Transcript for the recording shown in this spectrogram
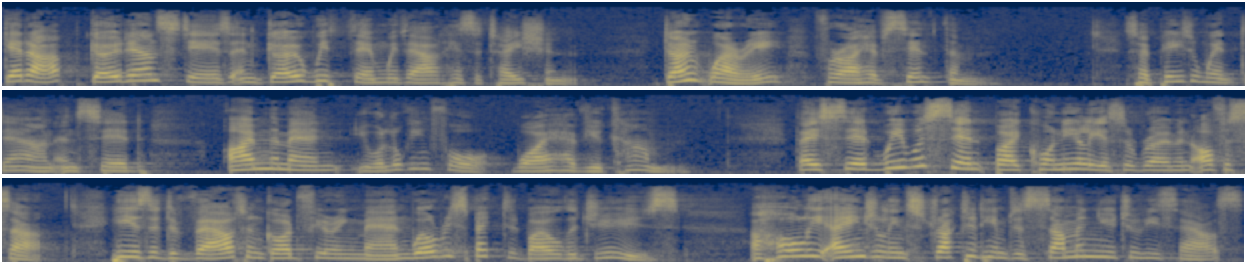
Get up, go downstairs, and go with them without hesitation. Don't worry, for I have sent them. So Peter went down and said, I'm the man you were looking for. Why have you come? They said, We were sent by Cornelius, a Roman officer. He is a devout and God fearing man, well respected by all the Jews. A holy angel instructed him to summon you to his house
